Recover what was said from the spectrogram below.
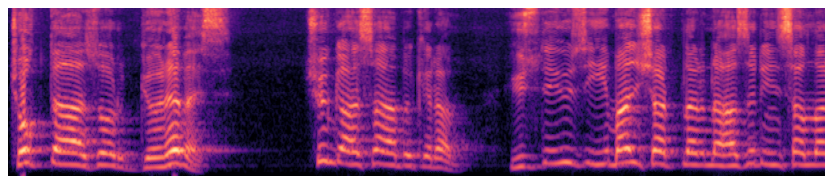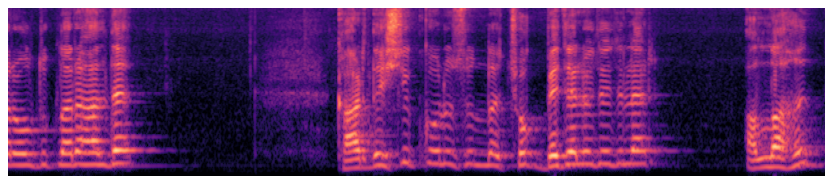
çok daha zor göremez. Çünkü ashab-ı kiram yüzde yüz iman şartlarına hazır insanlar oldukları halde kardeşlik konusunda çok bedel ödediler. Allah'ın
